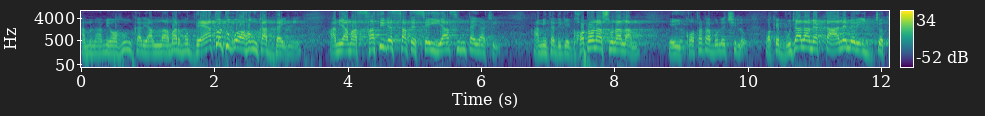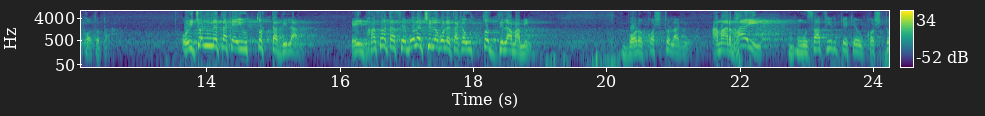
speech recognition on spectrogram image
আমি আমি অহংকারী, আল্লাহ আমার মধ্যে এতটুকু অহংকার দেয়নি। আমি আমার সাথীদের সাথে সেই ইয়াসিনটাই আছি। আমি তাদেরকে ঘটনা শোনালাম। এই কথাটা বলেছিল, ওকে বুঝালাম একটা আলেমের ইজ্জত কতটা। ওই জন্যে তাকে এই উত্তরটা দিলাম। এই ভাষাটা সে বলেছিল বলে তাকে উত্তর দিলাম আমি। বড় কষ্ট লাগে। আমার ভাই মুসাফিরকে কেউ কষ্ট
